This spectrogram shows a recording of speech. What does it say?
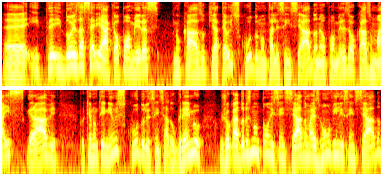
É, e, e, dois da Série A, que é o Palmeiras, no caso, que até o escudo não está licenciado, né? O Palmeiras é o caso mais grave, porque não tem nenhum escudo licenciado. O Grêmio, os jogadores não estão licenciados, mas vão vir licenciado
